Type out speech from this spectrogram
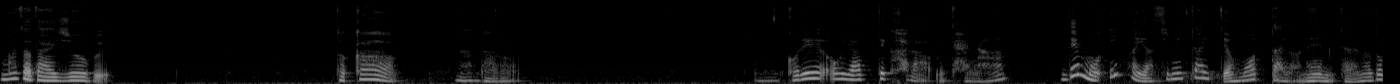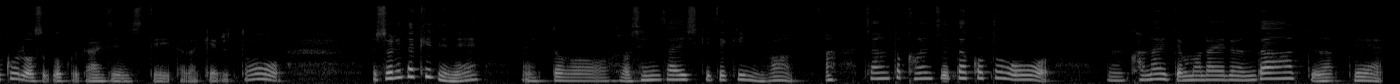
まだ大丈夫とかなんだろうこれをやってからみたいなでも今休みたいって思ったよねみたいなところをすごく大事にしていただけるとそれだけでね、えっと、その潜在意識的にはあちゃんと感じたことを、うん、叶えてもらえるんだってなって、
